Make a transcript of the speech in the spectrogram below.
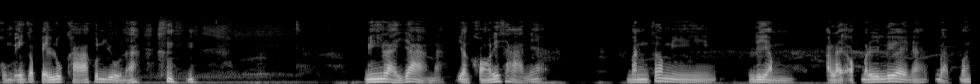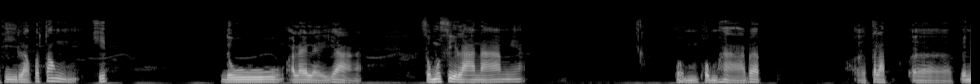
ผมเองก็เป็นลูกค้าคุณอยู่นะ มีหลายอย่างนะ อย่างของอธิษฐานเนี่ย มันก็มีเหลี่ยมอะไรออกมาเรื่อยๆนะ แบบบางทีเราก็ต้องคิดดูอะไรหลายอย่างอะสมมุติศิลาน้ำเนี้ย ผมผมหาแบบเออตลับเออเป็น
